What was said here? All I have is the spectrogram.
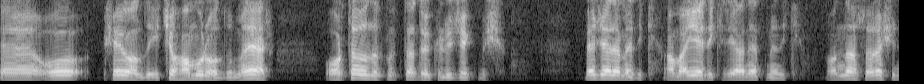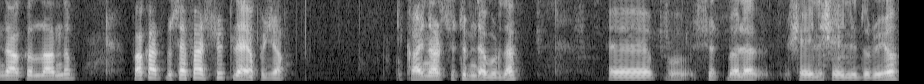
Ee, o şey oldu. içi hamur oldu. Meğer orta ılıklıkta dökülecekmiş. Beceremedik ama yedik, ziyan etmedik. Ondan sonra şimdi akıllandım. Fakat bu sefer sütle yapacağım. Kaynar sütüm de burada. Ee, bu süt böyle şeyli şeyli duruyor.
